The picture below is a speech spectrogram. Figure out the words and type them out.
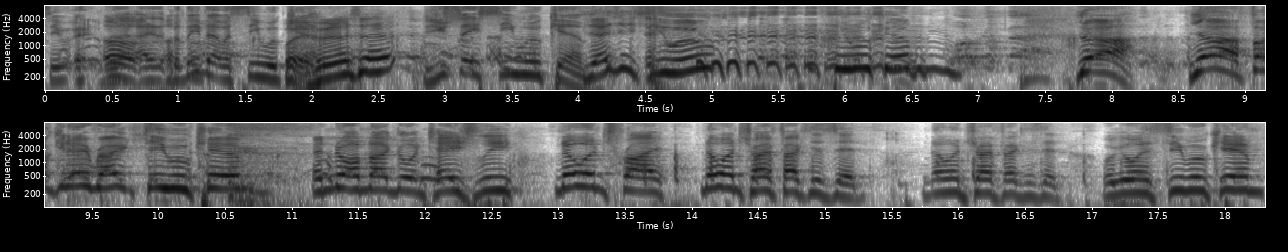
Who was that? Si- I oh. believe that was Siwoo Wait, Kim. who is that? Did you say Siwoo Kim? Did I say Siwoo? Siwoo Kim? Yeah, yeah, fucking A, right? Siwoo Kim. And no, I'm not going Cage Lee. No one try, no one try factors it. No one try factors it. We're going Siwoo Kim.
